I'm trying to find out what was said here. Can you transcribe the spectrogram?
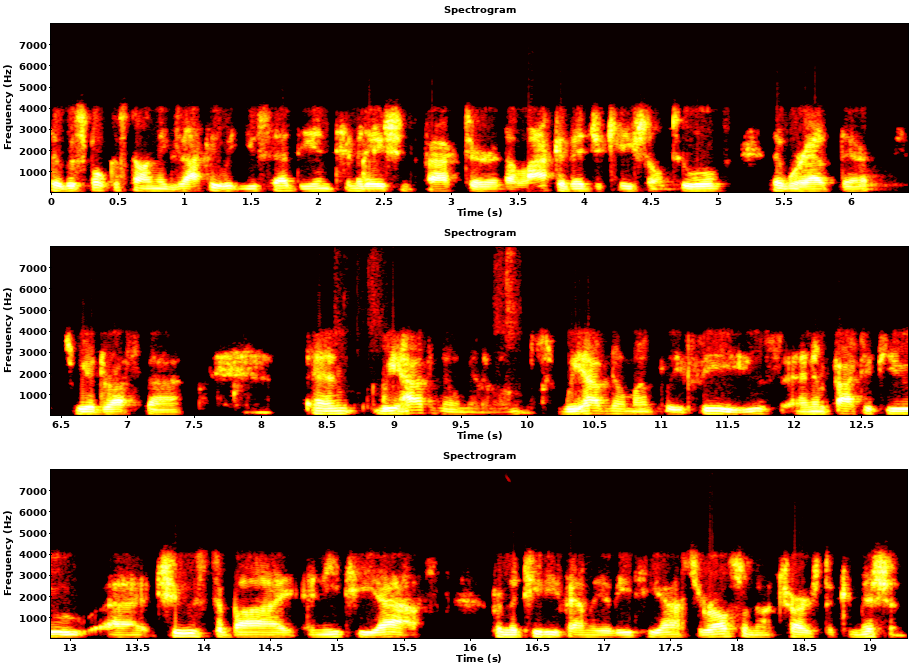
that was focused on exactly what you said, the intimidation factor and the lack of educational tools that were out there we address that. And we have no minimums. We have no monthly fees. And in fact, if you uh, choose to buy an ETF from the TD family of ETFs, you're also not charged a commission.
